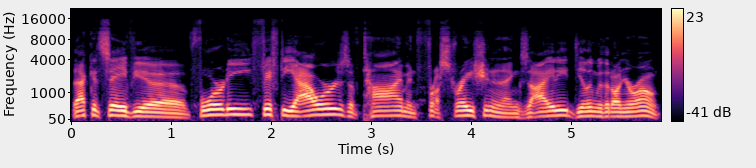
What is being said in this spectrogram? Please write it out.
That could save you 40, 50 hours of time and frustration and anxiety dealing with it on your own.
